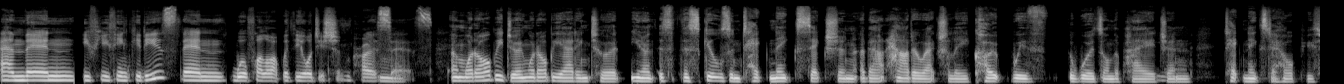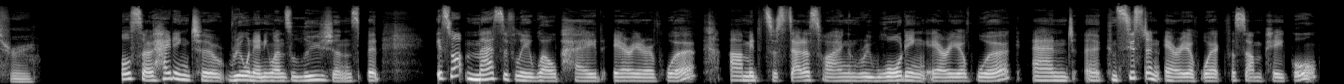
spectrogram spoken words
And then if you think it is, then we'll follow up with the audition process. And what I'll be doing, what I'll be adding to it, you know, is the skills and techniques section about how to actually cope with the words on the page and techniques to help you through. also hating to ruin anyone's illusions, but it's not massively well paid area of work. Um, it's a satisfying and rewarding area of work and a consistent area of work for some people,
